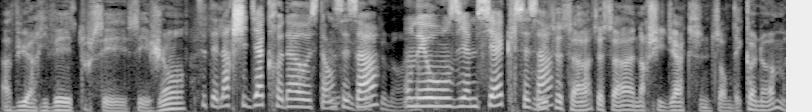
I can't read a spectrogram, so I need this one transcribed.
a vu arriver tous ces, ces gens, C'était l'archidiacre d'Aoste, hein, c'est ça. On est au XIe siècle, c'est ça oui, c'est ça, c'est ça. Un archidiacre, c'est une sorte d'économe.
